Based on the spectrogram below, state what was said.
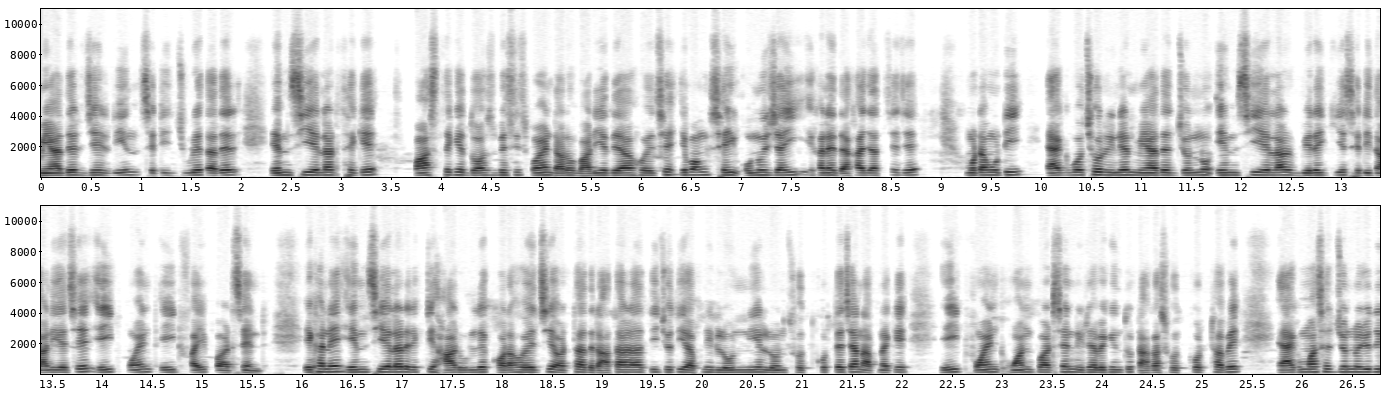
মেয়াদের যে ঋণ, সেটি জুড়ে তাদের এমসিএলআর থেকে পাঁচ থেকে দশ বেসিস পয়েন্ট আরও বাড়িয়ে দেওয়া হয়েছে এবং সেই অনুযায়ী এখানে দেখা যাচ্ছে যে মোটামুটি এক বছর ঋণের মেয়াদের জন্য এমসিএলআর বেড়ে গিয়ে সেটি দাঁড়িয়েছে eight point eight five percent এখানে এমসিএলআরের একটি হার উল্লেখ করা হয়েছে, অর্থাৎ রাতারাতি যদি আপনি লোন নিয়ে লোন শোধ করতে চান, আপনাকে এইট পয়েন্ট ওয়ান পার্সেন্ট হিসাবে কিন্তু টাকা শোধ করতে হবে। এক মাসের জন্য যদি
